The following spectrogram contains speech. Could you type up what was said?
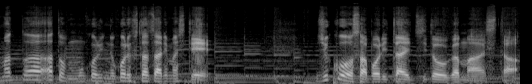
また、あと残り、残り2つありまして、塾をサボりたい児童が回した。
